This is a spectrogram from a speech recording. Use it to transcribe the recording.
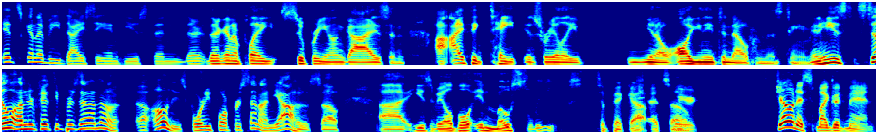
it's going to be dicey in Houston. They're they're going to play super young guys, and I, I think Tate is really, you know, all you need to know from this team. And he's still under 50 percent on uh, owned. He's 44 percent on Yahoo, so uh, he's available in most leagues to pick up. That's so. weird. Jonas, my good man.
